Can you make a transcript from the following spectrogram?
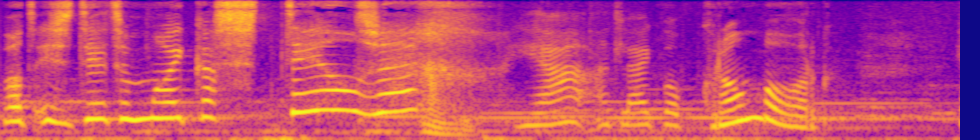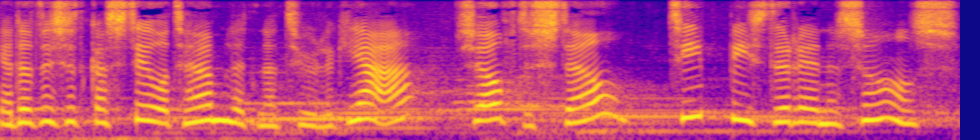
Wat is dit een mooi kasteel, zeg? Ja, het lijkt wel op Kronborg. Ja, dat is het kasteel uit Hamlet natuurlijk. Ja, zelfde stijl. Typisch de renaissance.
